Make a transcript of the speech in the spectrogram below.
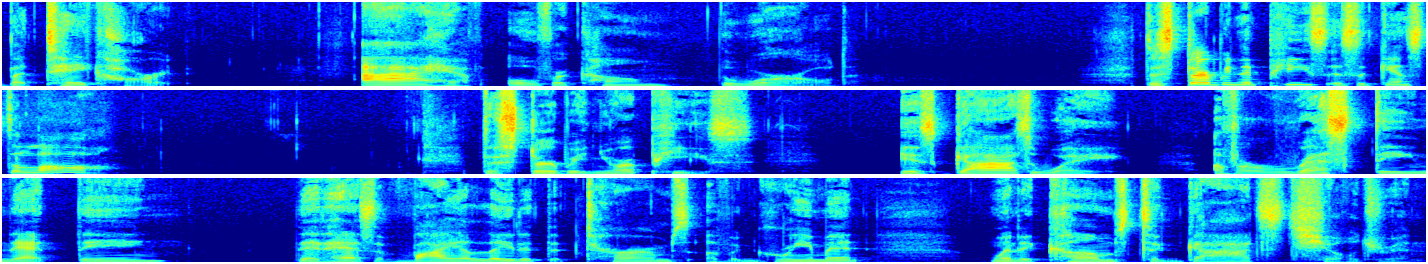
But take heart, I have overcome the world. Disturbing the peace is against the law. Disturbing your peace is God's way of arresting that thing that has violated the terms of agreement when it comes to God's children.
